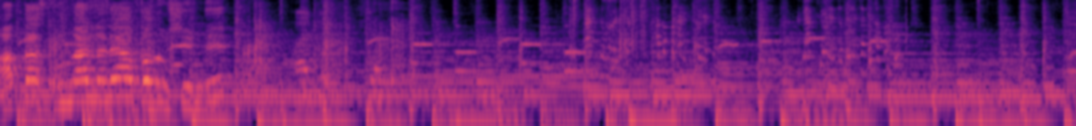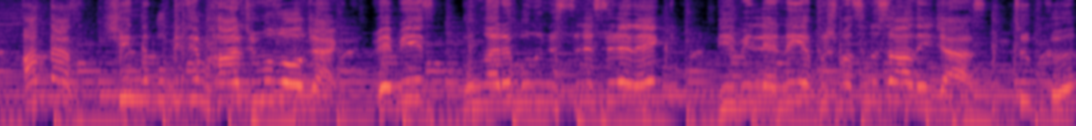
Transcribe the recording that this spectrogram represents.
Atlas bunlarla ne yapalım şimdi? Şimdi bu bizim harcımız olacak. Ve biz bunları bunun üstüne sürerek birbirlerine yapışmasını sağlayacağız. Tıpkı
